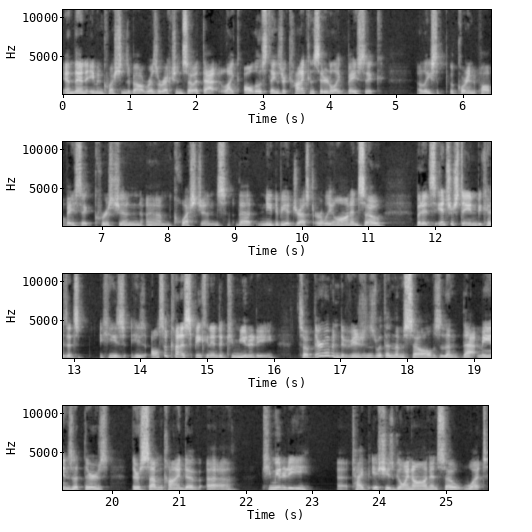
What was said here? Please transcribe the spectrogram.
and then even questions about resurrection. So at that, like all those things are kind of considered like basic, at least according to Paul, basic Christian um, questions that need to be addressed early on. And so, but it's interesting because it's he's he's also kind of speaking into community. So if they're having divisions within themselves, then that means that there's there's some kind of uh, community uh, type issues going on, and so what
